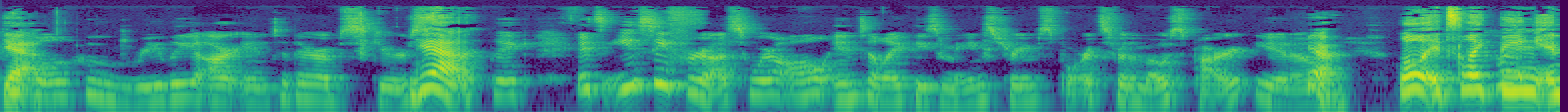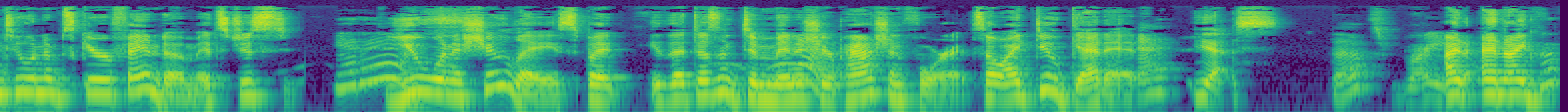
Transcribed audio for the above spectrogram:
Yeah. people who really are into their obscure. Yeah. like it's easy for us. We're all into like these mainstream sports for the most part. You know. Yeah. Well, it's like being into an obscure fandom. It's just it is. you in a shoelace, but that doesn't diminish Yeah. your passion for it. So I do get it. Yes. That's right. And, and I, Good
